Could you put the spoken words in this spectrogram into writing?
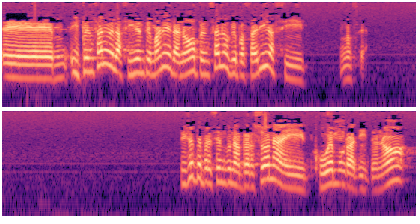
Eh, y pensarlo de la siguiente manera, ¿no? Pensar lo que pasaría si, no sé, si yo te presento una persona y juguemos un ratito, ¿no?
